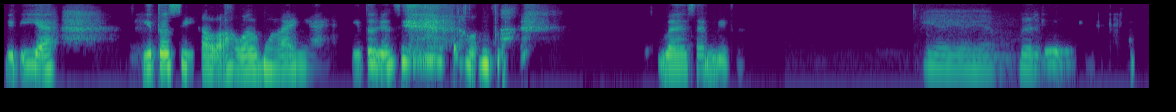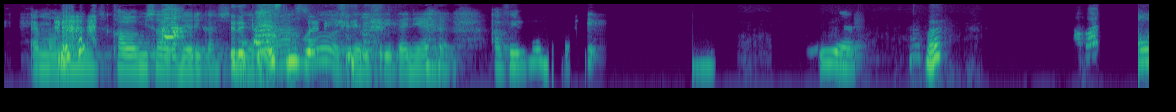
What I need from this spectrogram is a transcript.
jadi ya gitu sih kalau awal mulainya itu kan sih bahasan itu Iya iya iya. Berarti emang kalau misalnya dari kasus dari kasus dari ceritanya Afif iya. Apa? Tahu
